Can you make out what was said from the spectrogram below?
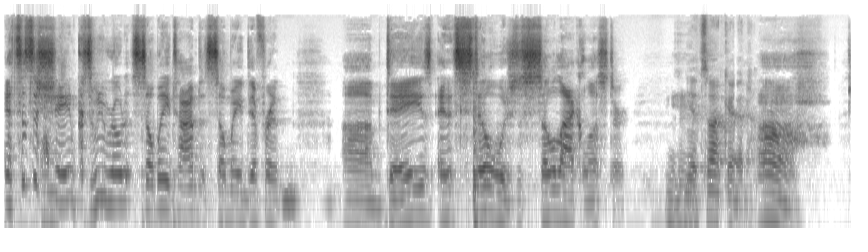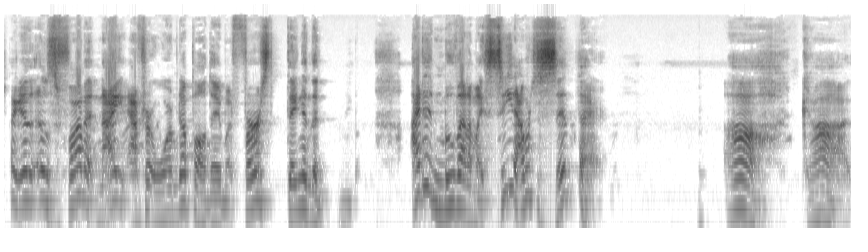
it's such a shame because we rode it so many times at so many different um, days, and it still was just so lackluster. Yeah, it's not good. Oh, like it, it was fun at night after it warmed up all day, but first thing in the, I didn't move out of my seat. I would just sit there. Oh God.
